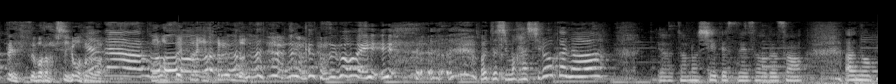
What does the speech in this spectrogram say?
んて素晴らしいものがこの世界にあるんだ。なんかすごい。私も走ろうかな。いや楽しいですね澤田さん。あの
